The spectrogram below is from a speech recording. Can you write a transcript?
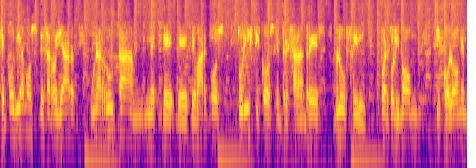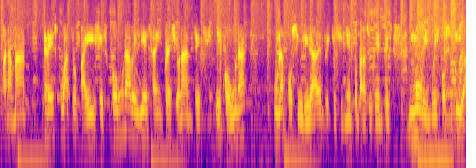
que podíamos desarrollar una ruta de, de barcos turísticos entre San Andrés, Bluefield, Puerto Limón y Colón en Panamá, tres, cuatro países con una belleza impresionante y con una una posibilidad de enriquecimiento para su gente muy, muy positiva.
